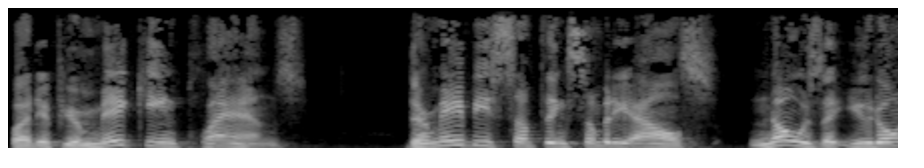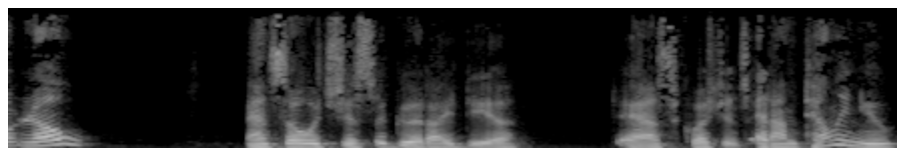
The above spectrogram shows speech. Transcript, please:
But if you're making plans, there may be something somebody else knows that you don't know. And so it's just a good idea to ask questions. And I'm telling you,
